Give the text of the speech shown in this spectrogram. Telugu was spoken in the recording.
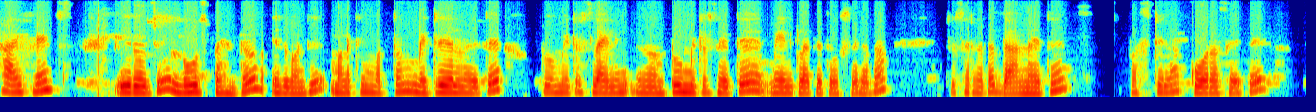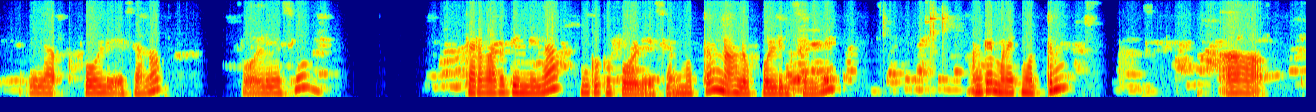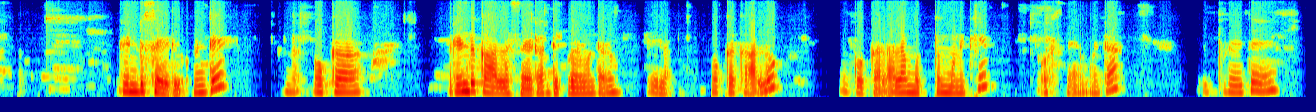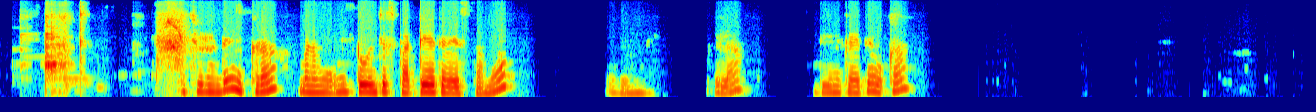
హాయ్ ఫ్రెండ్స్ ఈరోజు లూజ్ ప్యాంట్ ఇదిగోండి మనకి మొత్తం మెటీరియల్ అయితే two metres lining two metres అయితే మెయిన్ క్లాత్ అయితే వస్తాయి కదా. చూసారు కదా దాన్ని అయితే ఫస్ట్ ఇలా కోరస్ అయితే ఇలా ఫోల్డ్ చేశాను. ఫోల్డ్ చేసి తర్వాత దీన్ని ఇలా ఇంకొక ఫోల్డ్ చేశాను. మొత్తం నాలుగు ఫోల్డింగ్స్ ఉంది అంటే మనకి మొత్తం రెండు సైడ్లు అంటే ఒక రెండు కాళ్ళ సైడ్ అంటే ఇప్పుడు ఏమంటారు? ఇలా. ఒక కాలు ఇంకొక కాలు. అలా మొత్తం మనకి వస్తాయి అన్నమాట ఇప్పుడైతే చూడండి ఇక్కడ మనము టూ ఇంచెస్ పట్టి అయితే వేస్తాము. ఇలా. దీనికైతే ఒక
